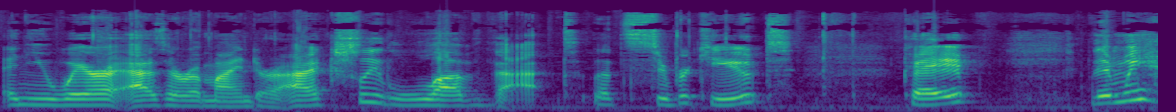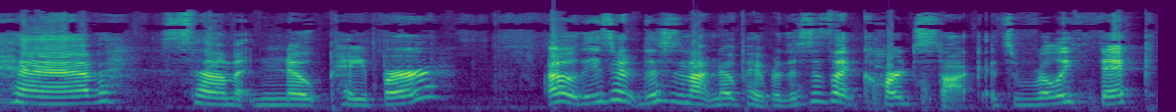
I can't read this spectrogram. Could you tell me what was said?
and you wear it as a reminder. I actually love that. That's super cute. Okay. Then we have some note paper. Oh, these are, this is not note paper. This is like cardstock. It's really thick.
